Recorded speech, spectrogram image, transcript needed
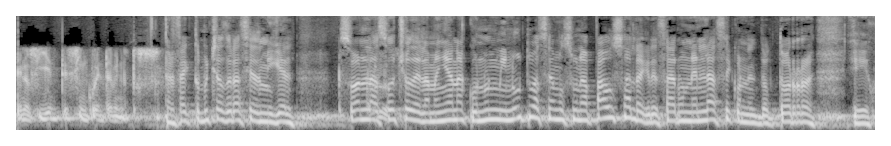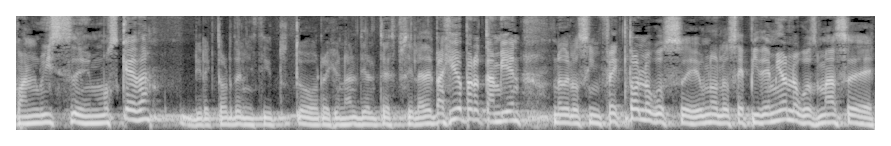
en los siguientes 50 minutos. Perfecto, muchas gracias Miguel. Son las 8 de la mañana con un minuto, hacemos una pausa, al regresar un enlace con el doctor eh, Juan Luis eh, Mosqueda, director del Instituto Regional de Alta Especialidad del Bajío, pero también uno de los infectólogos, eh, uno de los epidemiólogos más eh,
